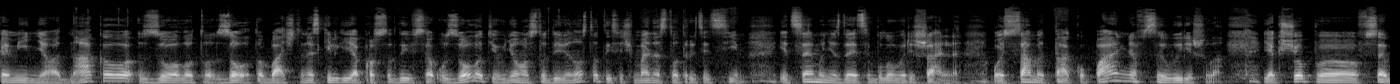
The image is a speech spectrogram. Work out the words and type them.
каміння однаково, золото. Золото, бачите, наскільки я просадився у золоті, в нього 190 тисяч, в мене 137. І це, мені здається, було вирішальне. Ось саме та копальня все вирішила. Якщо б е, все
